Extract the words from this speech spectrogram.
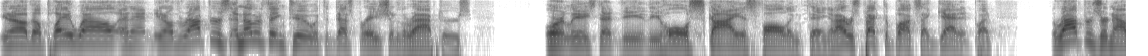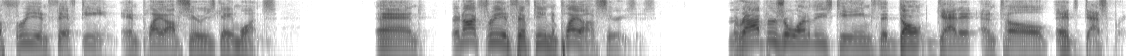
You know, they'll play well. And, you know, the Raptors, another thing, too, with the desperation of the Raptors, or at least that the, the whole sky is falling thing. And I respect the Bucks. I get it. But the Raptors are now 3 and 15 in playoff series game ones. And they're not 3 and 15 in playoff series. The Raptors are one of these teams that don't get it until it's desperate.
